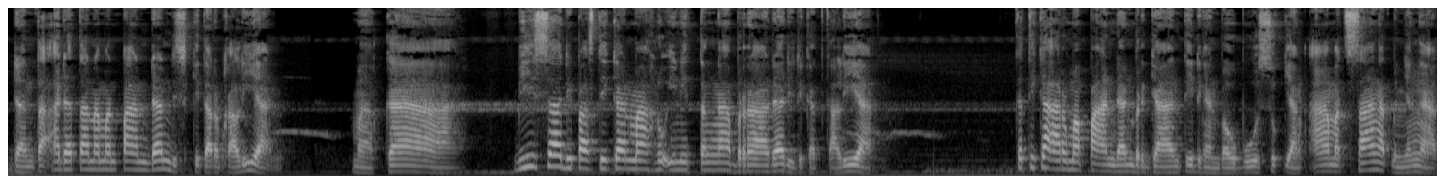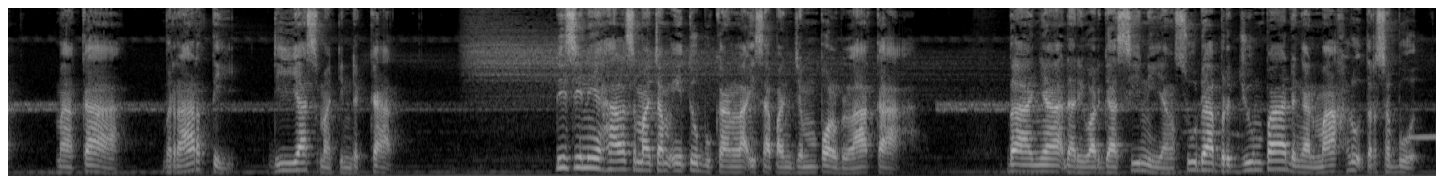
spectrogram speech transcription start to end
dan tak ada tanaman pandan di sekitar kalian, maka bisa dipastikan makhluk ini tengah berada di dekat kalian. Ketika aroma pandan berganti dengan bau busuk yang amat sangat menyengat, maka berarti dia semakin dekat. Di sini hal semacam itu bukanlah isapan jempol belaka. Banyak dari warga sini yang sudah berjumpa dengan makhluk tersebut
